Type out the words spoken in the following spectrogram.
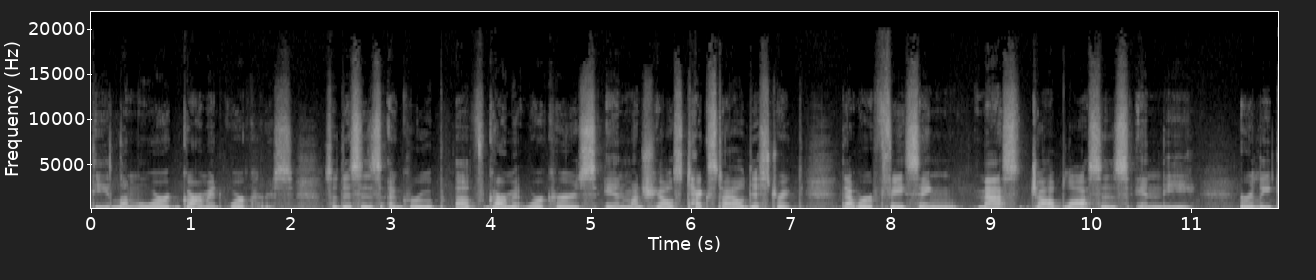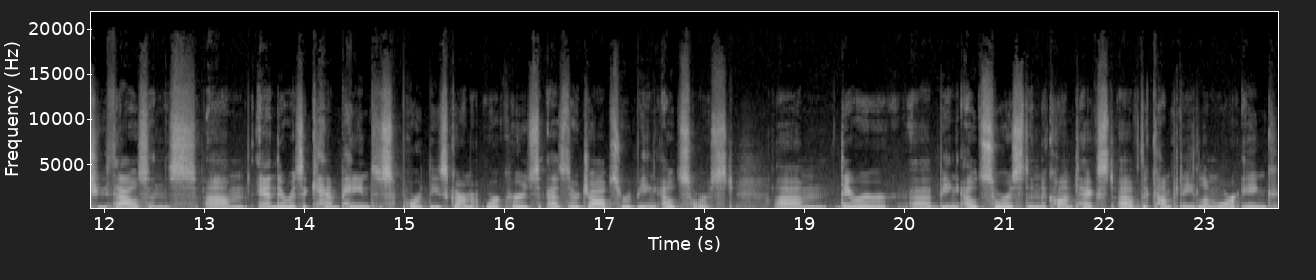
the Lamour garment workers. So, this is a group of garment workers in Montreal's textile district that were facing mass job losses in the early 2000s. Um, and there was a campaign to support these garment workers as their jobs were being outsourced. Um, they were uh, being outsourced in the context of the company Lamour Inc.,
